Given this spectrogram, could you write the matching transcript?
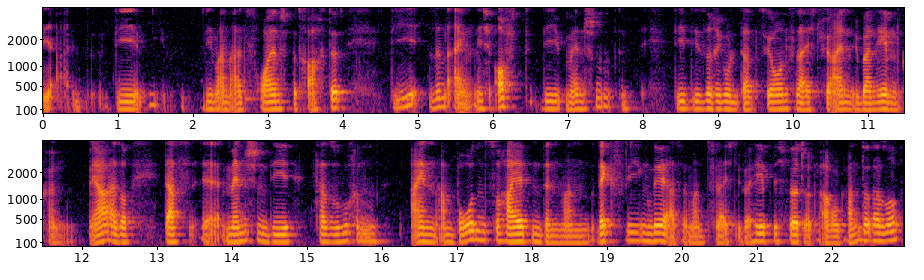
die, die, die man als Freund betrachtet, die sind eigentlich oft die Menschen, die diese Regulation vielleicht für einen übernehmen können. Ja, also dass äh, Menschen, die versuchen, einen am Boden zu halten, wenn man wegfliegen will, also wenn man vielleicht überheblich wird oder arrogant oder so,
